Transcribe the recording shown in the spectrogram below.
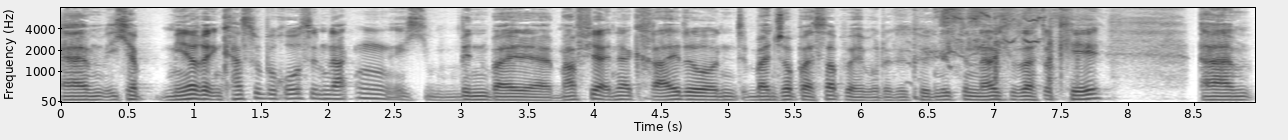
Ähm, ich habe mehrere Inkassobüros im Nacken. Ich bin bei der Mafia in der Kreide und mein Job bei Subway wurde gekündigt. Und dann habe ich gesagt, okay, ähm,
